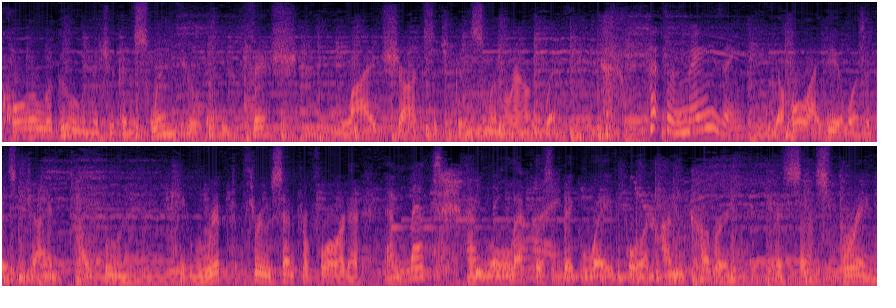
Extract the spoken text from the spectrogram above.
coral lagoon that you can swim through. There'll be fish and live sharks that you can swim around with. That's amazing. The whole idea was that this giant typhoon ripped through central Florida and Left and left this big wave pool and uncovered this uh, spring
